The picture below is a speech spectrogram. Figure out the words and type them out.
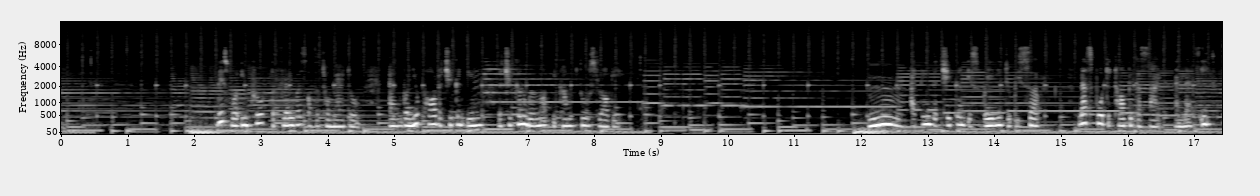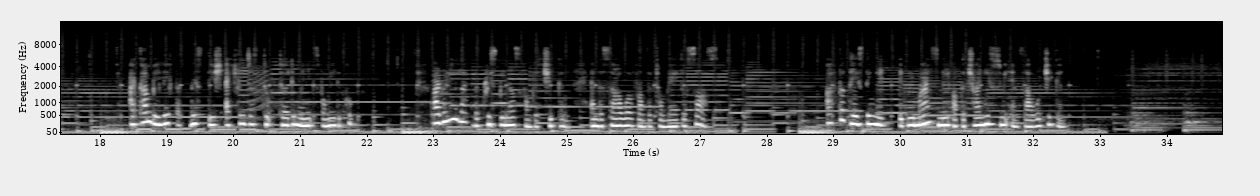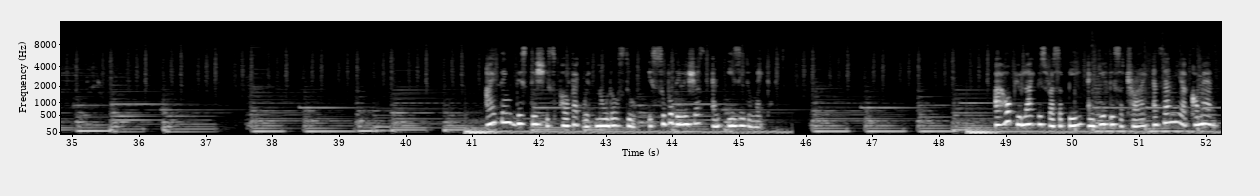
This will improve the flavors of the tomato and when you pour the chicken in, the chicken will not become too sloggy. Mmm, I think the chicken is ready to be served. Let's put the topic aside and let's eat. I can't believe that this dish actually just took 30 minutes for me to cook. I really like the crispiness from the chicken and the sour from the tomato sauce. After tasting it, it reminds me of the Chinese sweet and sour chicken. I think this dish is perfect with noodles too. It's super delicious and easy to make. I hope you like this recipe and give this a try and send me a comment.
